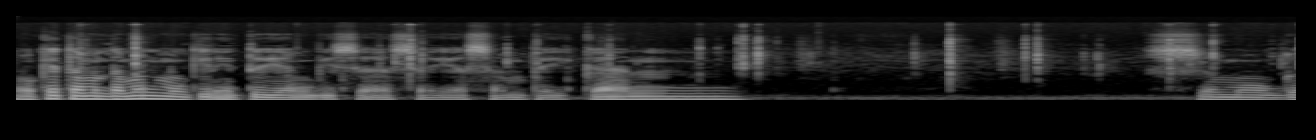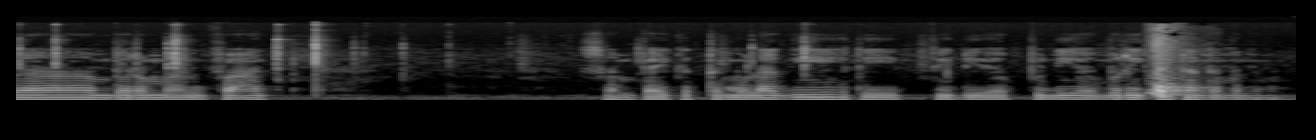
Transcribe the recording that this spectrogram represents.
Oke teman-teman mungkin itu yang bisa saya sampaikan. Semoga bermanfaat. Sampai ketemu lagi di video-video berikutnya teman-teman.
